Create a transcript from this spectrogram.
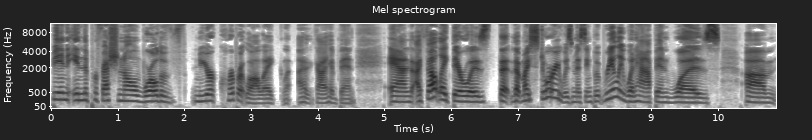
been in the professional world of New York corporate law like I, I have been. And I felt like there was that that my story was missing. But really what happened was um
